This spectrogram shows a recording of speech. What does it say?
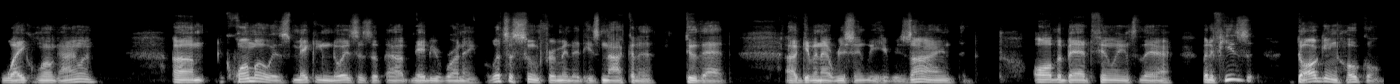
like Long Island. Um, Cuomo is making noises about maybe running. Let's assume for a minute he's not going to do that, uh, given how recently he resigned, all the bad feelings there. But if he's dogging Hochul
